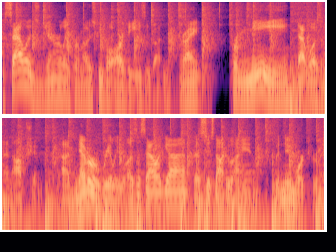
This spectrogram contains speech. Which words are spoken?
Salads, generally, for most people, are the easy button, right? For me, that wasn't an option. I never really was a salad guy. That's just not who I am. But Noom worked for me.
